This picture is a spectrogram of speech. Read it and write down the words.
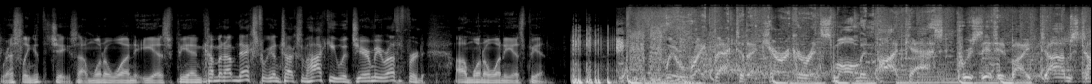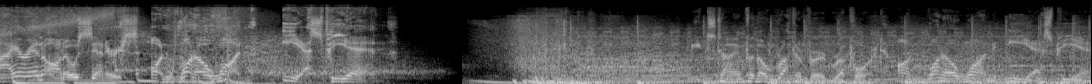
Wrestling at the Chase on 101 ESPN. Coming up next, we're going to talk some hockey with Jeremy Rutherford on 101 ESPN. We're right back to the Karraker and Smallman podcast, presented by Dobbs Tire and Auto Centers on 101 ESPN. It's time for the Rutherford Report on 101 ESPN.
